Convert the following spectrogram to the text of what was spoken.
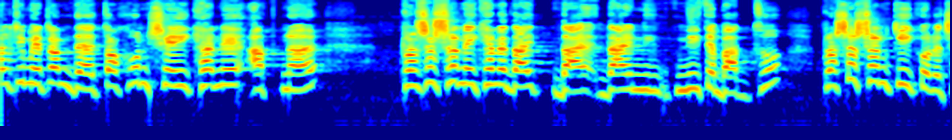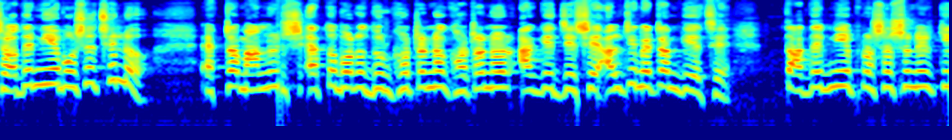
আলটিমেটাম দেয়, তখন সেইখানে আপনার প্রশাসন এখানে দায় নিতে বাধ্য। প্রশাসন কি করেছে? ওদের নিয়ে বসেছিল? একটা মানুষ এত বড় দুর্ঘটনা ঘটানোর আগে যে সে আলটিমেটাম দিয়েছে, তাদের নিয়ে প্রশাসনের কি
